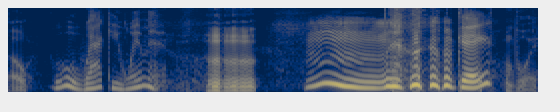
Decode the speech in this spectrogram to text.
Oh. Ooh, wacky women. Hmm. okay. Oh boy.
